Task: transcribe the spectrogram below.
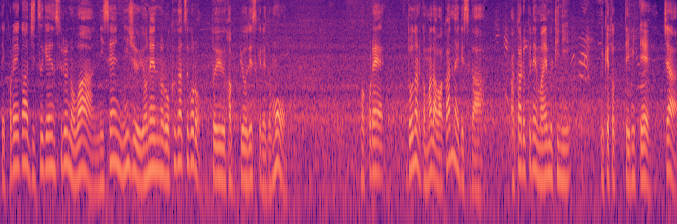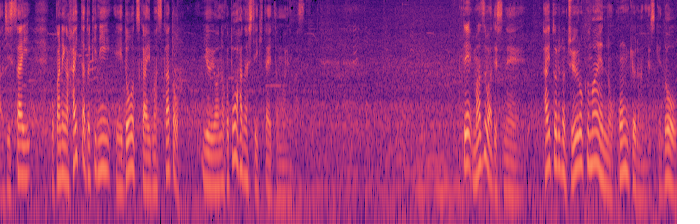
でこれが実現するのは2024年の6月頃という発表ですけれども、まあ、これどうなるかまだ分かんないですが明るくね前向きに受け取ってみてじゃあ実際お金が入った時にどう使いますかというようなことを話していきたいと思います。でまずはですねタイトルの16万円の根拠なんですけど、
